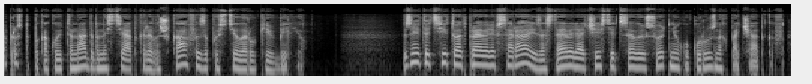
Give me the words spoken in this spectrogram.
а просто по какой-то надобности открыла шкаф и запустила руки в белье. За это Титу отправили в сарай и заставили очистить целую сотню кукурузных початков —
